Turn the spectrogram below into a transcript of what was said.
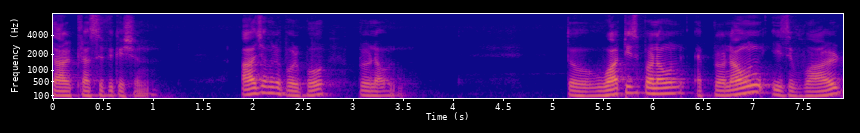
তার ক্লাসিফিকেশন আজ আমরা পড়ব প্রোনাউন তো what is pronoun a pronoun is a word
